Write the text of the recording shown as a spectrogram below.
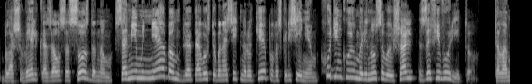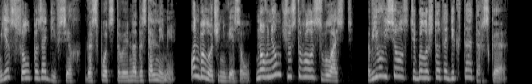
Блашвель казался созданным самим небом для того, чтобы носить на руке по воскресеньям худенькую мариносовую шаль за фавориту. Таламьес шел позади всех, господствуя над остальными. Он был очень весел, но в нем чувствовалась власть. В его веселости было что-то диктаторское.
